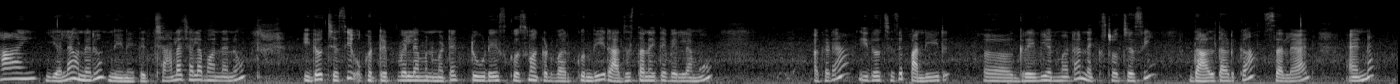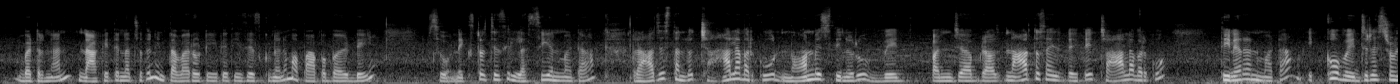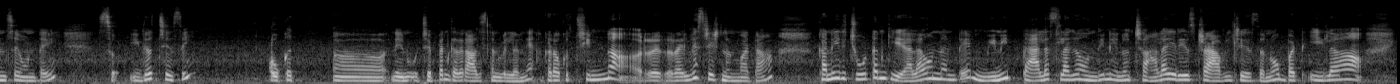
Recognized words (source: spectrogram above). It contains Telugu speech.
హాయ్ ఎలా ఉన్నారు? నేనైతే చాలా చాలా బాగున్నాను. ఇది వచ్చేసి ఒక ట్రిప్ వెళ్ళామన్నమాట. టూ డేస్ కోసం అక్కడ వర్క్ ఉంది. రాజస్థాన్ అయితే వెళ్ళాము. అక్కడ ఇది వచ్చేసి పన్నీర్ గ్రేవీ అనమాట నెక్స్ట్ వచ్చేసి dal tadka salad and butter naan. నాకైతే నచ్చదు. నేను తవా రోటీ అయితే తీసేసుకున్నాను. మా పాప బర్త్డే. సో నెక్స్ట్ వచ్చేసి లస్సీ అనమాట రాజస్థాన్లో చాలా వరకు నాన్ వెజ్ తినరు. వెజ్ పంజాబ్ రాజ్ నార్త్ సైడ్ అయితే చాలా వరకు తినరనమాట ఎక్కువ వెజ్ రెస్టారెంట్సే ఉంటాయి. సో ఇది వచ్చేసి ఒక నేను చెప్పాను కదా రాజస్థాన్ వెళ్ళని అక్కడ ఒక చిన్న రైల్వే స్టేషన్ అనమాట కానీ ఇది చూడటానికి ఎలా ఉందంటే మినీ ప్యాలెస్ లాగా ఉంది. నేను చాలా ఏరియాస్ ట్రావెల్ చేశాను. బట్ ఇలా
